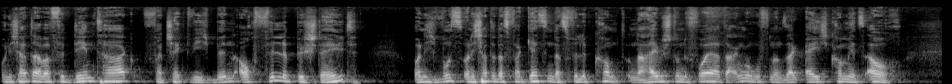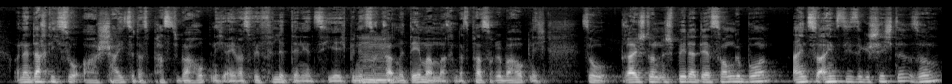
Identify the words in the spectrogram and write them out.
und ich hatte aber für den Tag, vercheckt wie ich bin, auch Philipp bestellt. Und ich wusste, und ich hatte das vergessen, dass Philipp kommt. Und eine halbe Stunde vorher hat er angerufen und sagt, ey, ich komme jetzt auch. Und dann dachte ich so, oh scheiße, das passt überhaupt nicht. Ey, was will Philipp denn jetzt hier? Ich bin jetzt mhm. gerade mit dem am machen. Das passt doch überhaupt nicht. So, drei Stunden später der Song geboren. Eins zu eins diese Geschichte. So,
